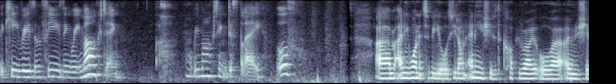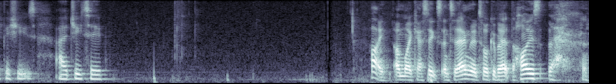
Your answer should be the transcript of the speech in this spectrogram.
the key reason for using remarketing. Oh, not remarketing, display. Oof. um, and you want it to be yours. You don't want any issues with copyright or uh, ownership issues uh, due to Hi, I'm Mike Essex, and today I'm going to talk about the highs, the,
